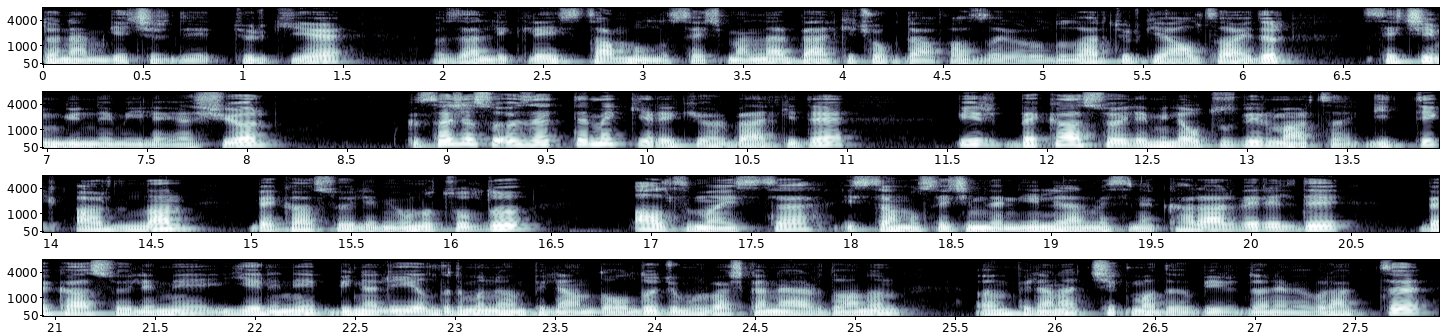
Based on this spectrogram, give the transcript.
dönem geçirdi Türkiye. Özellikle İstanbullu seçmenler belki çok daha fazla yoruldular. Türkiye 6 aydır seçim gündemiyle yaşıyor. Kısacası özetlemek gerekiyor belki de bir beka söylemiyle 31 Mart'a gittik ardından beka söylemi unutuldu. 6 Mayıs'ta İstanbul seçimlerinin yenilenmesine karar verildi. Beka söylemi yerini Binali Yıldırım'ın ön planda olduğu Cumhurbaşkanı Erdoğan'ın ön plana çıkmadığı bir döneme bıraktı.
